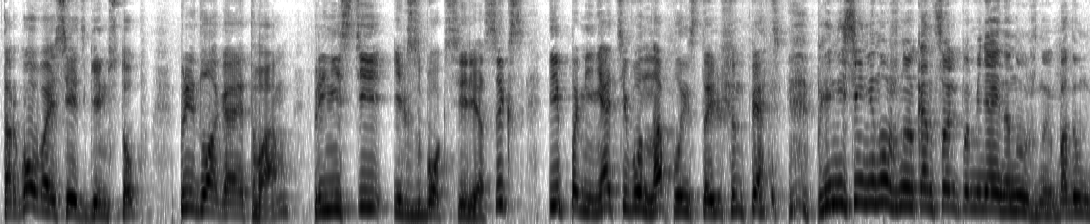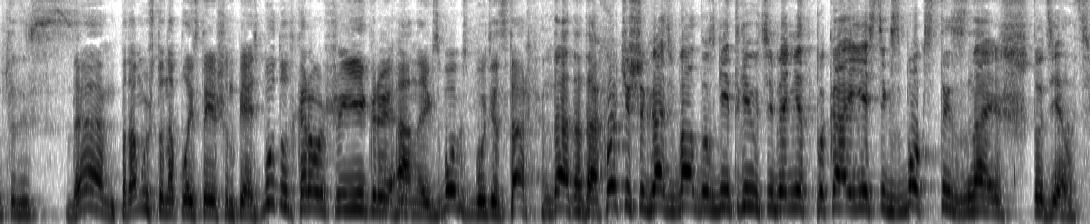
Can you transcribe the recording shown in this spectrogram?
торговая сеть GameStop предлагает вам принести Xbox Series X и поменять его на PlayStation 5. Принеси ненужную консоль, поменяй на нужную. Бадум ты да, потому что на PlayStation 5 будут хорошие игры, mm-hmm. а на Xbox будет стар. Да-да-да, хочешь играть в Baldur's Gate 3, у тебя нет ПК и есть Xbox, ты знаешь, что делать.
